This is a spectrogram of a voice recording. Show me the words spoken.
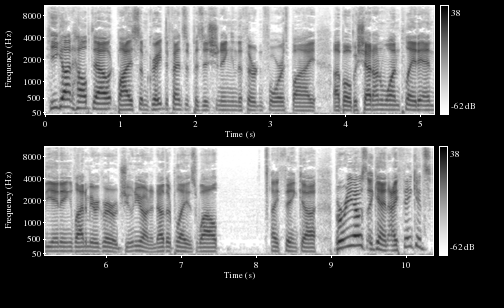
he got helped out by some great defensive positioning in the third and fourth by uh, Bo Bichette on one play to end the inning, Vladimir Guerrero Jr. on another play as well. I think uh, Berrios again. I think it's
